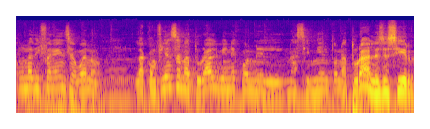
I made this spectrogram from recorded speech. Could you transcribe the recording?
una diferencia? Bueno, la confianza natural viene con el nacimiento natural, es decir,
